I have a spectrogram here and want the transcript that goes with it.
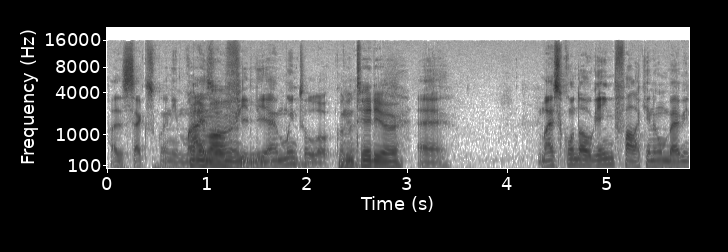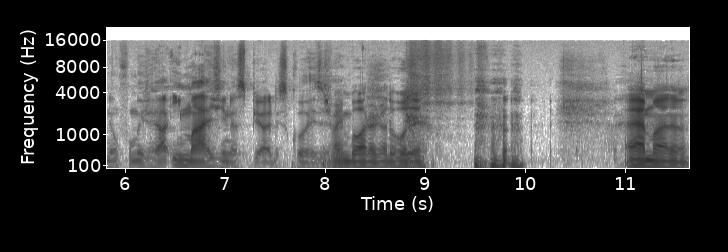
fazer sexo com animais, animal, zoofilia, é muito louco, No né? interior. É. Mas quando alguém fala que não bebe e não fuma, já imagina as piores coisas. Já vai né? embora já do rolê. é, mano,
